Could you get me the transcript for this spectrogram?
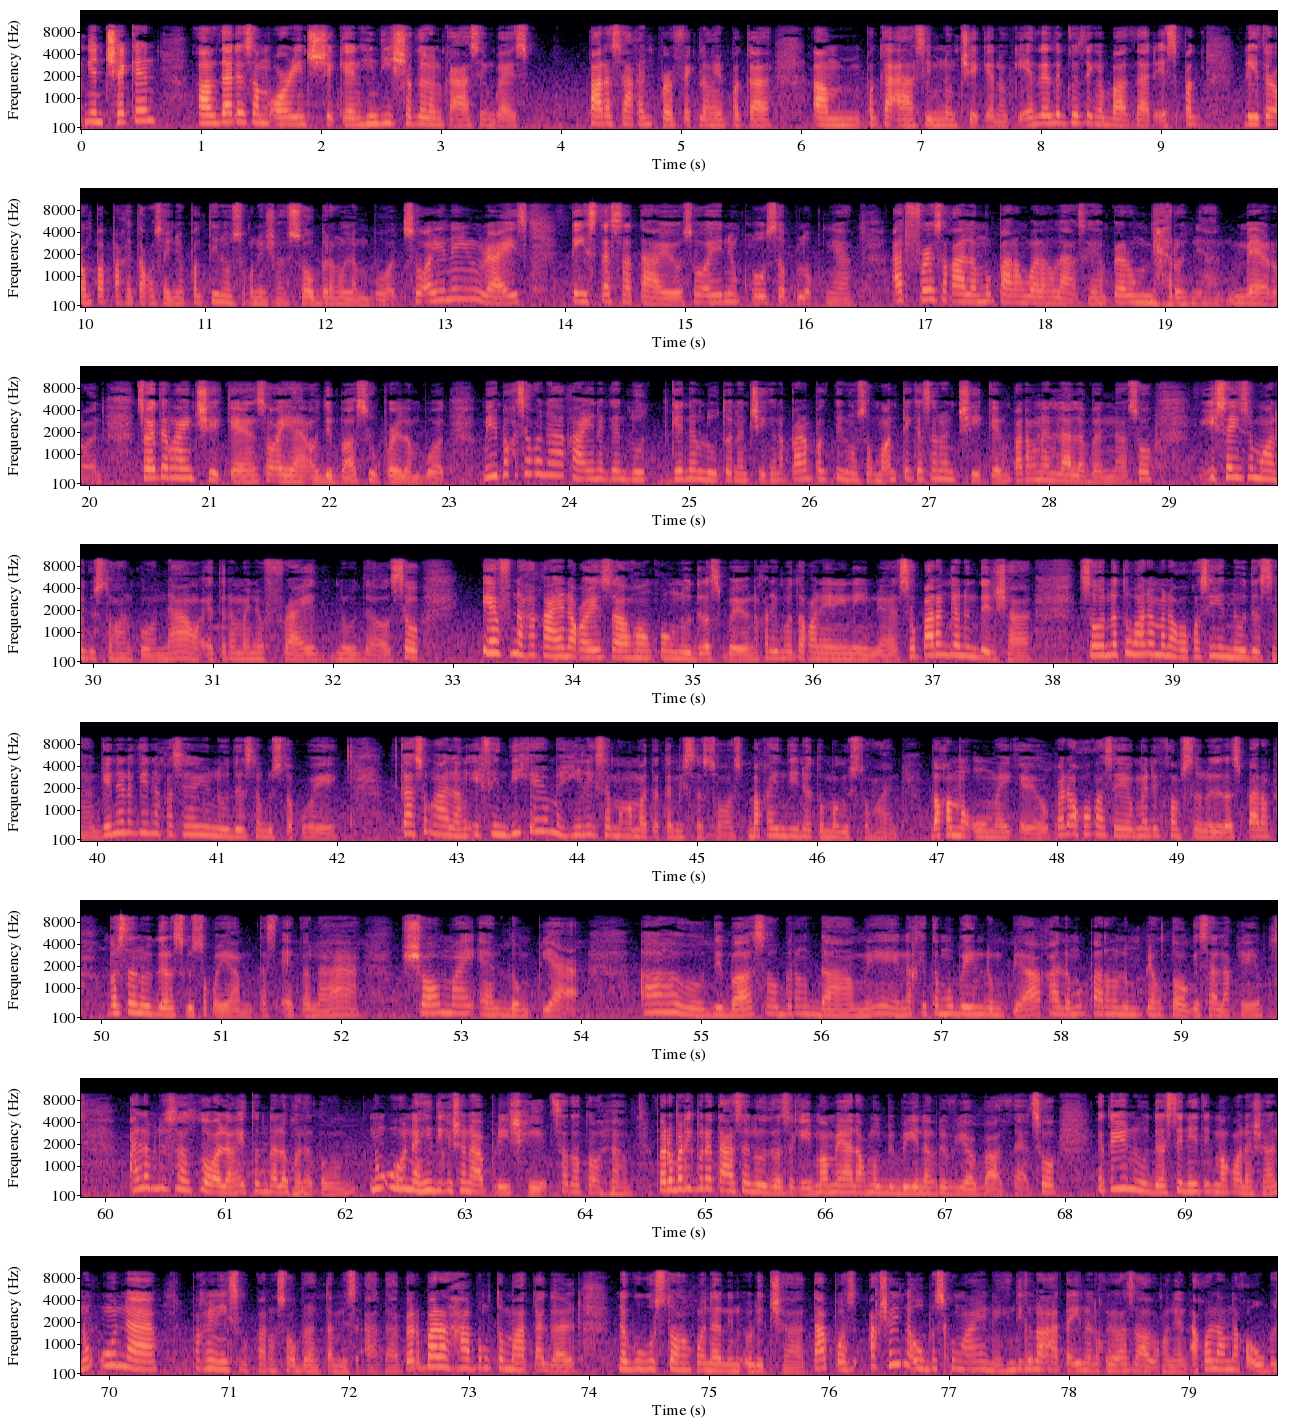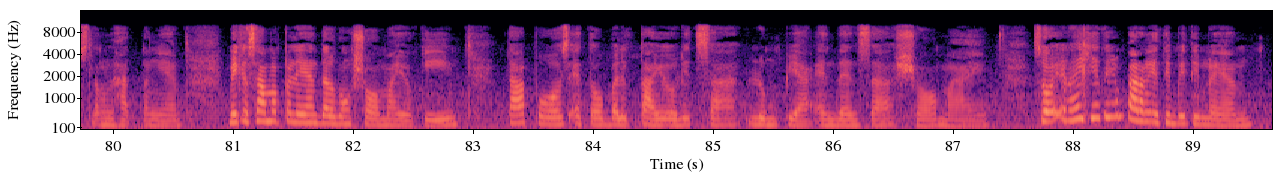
Yung chicken, um, that is some orange chicken. Hindi siya ganun kaasim guys para sa akin, perfect lang yung pagka, um, pagkaasim ng chicken, okay? And then the good thing about that is, pag later on papakita ko sa inyo, pag tinusok niyo siya, sobrang lambot. So, ayun na yung rice. Taste test na tayo. So, ayun yung close-up look niya. At first, akala mo parang walang lasa yan, pero meron yan. Meron. So, ito nga yung chicken. So, ayan. O, di ba Super lambot. May iba kasi ako nakakain na ganyan, ganyang luto ng chicken na parang pag tinusok mo, ang tigas na ng chicken, parang nalalaban na. So, isa yung sa mga nagustuhan ko. Now, ito naman yung fried noodles. So, if nakakain ako sa Hong Kong noodles ba yun, nakalimutan ko na yung name niya. So, parang ganun din siya. So, natuwa naman ako kasi yung noodles niya, ganyan na ganyan kasi yung noodles na gusto ko eh. Kaso nga lang, if hindi kayo mahilig sa mga matatamis na sauce, baka hindi na ito magustuhan. Baka maumay kayo. Pero ako kasi, when it comes to noodles, parang basta noodles gusto ko yan. Tapos, eto na, siomay and lumpia. Oh, 'di ba? Sobrang dami. Nakita mo ba yung lumpia? Akala mo parang lumpiang toge sa laki. Alam niyo sa totoo lang itong dalawa na to. Nung una hindi ko siya na-appreciate sa totoo lang. Pero balik mo na tayo sa noodles, okay? Mamaya na ako magbibigay ng review about that. So, ito yung noodles, tinitikman ko na siya. Nung una, pakinis ko parang sobrang tamis ata. Pero parang habang tumatagal, nagugustuhan ko na rin ulit siya. Tapos, actually naubos ko nga yun eh. Hindi ko na ata inalok yung asawa ko niyan. Ako lang nakaubos lang lahat ng yan. May kasama pala yung dalawang siomay, okay? Tapos, ito, balik tayo ulit sa lumpia and then sa siomay. So, nakikita yung parang itim-itim na yan.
